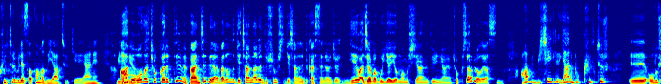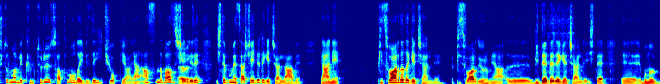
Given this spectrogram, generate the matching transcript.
kültürü bile satamadı ya Türkiye. Yani Abi o bilemiyorum. olay çok garip değil mi? Bence de ya. Ben onu geçenlerde düşünmüştüm. Geçenlerde birkaç sene önce. Niye acaba bu yayılmamış yani dünyaya? Çok güzel bir olay aslında. Abi bir şeyle yani bu kültür eee, oluşturma ve kültürü satma olayı bizde hiç yok ya. Yani aslında bazı Evet. şeyleri işte bu mesela şeyde de geçerli abi. Yani pisuarda da geçerli. Pisuar diyorum ya. Eee, bidede de geçerli. İşte eee, bunu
